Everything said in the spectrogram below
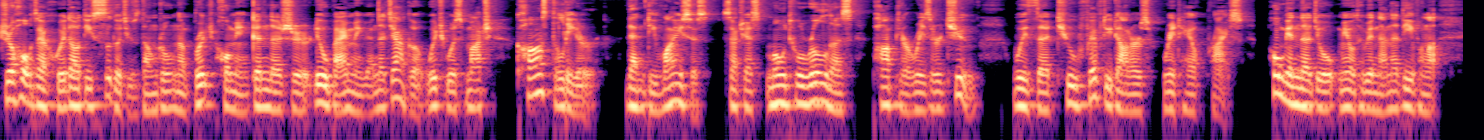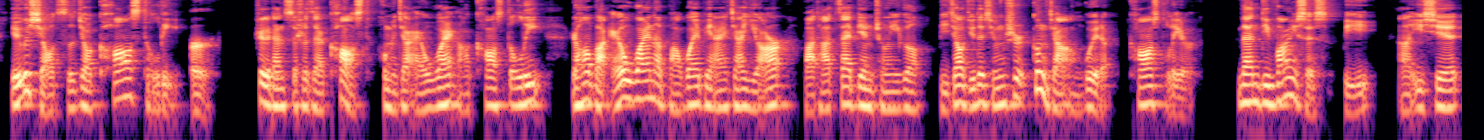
之后，再回到第四个句子当中。那 bridge 后面跟的是六百美元的价格，which was much costlier than devices such as Motorola's popular Razr 2 with a two fifty dollars retail price。后面的就没有特别难的地方了。有一个小词叫 costlier，这个单词是在 cost 后面加 ly 啊，costly，然后把 ly 呢把 y 变 i 加 er，把它再变成一个比较级的形式，更加昂贵的 costlier than devices 比 啊一些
